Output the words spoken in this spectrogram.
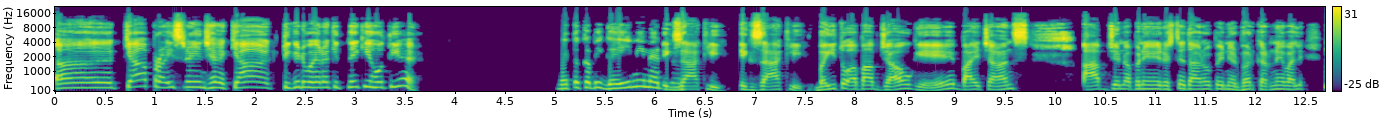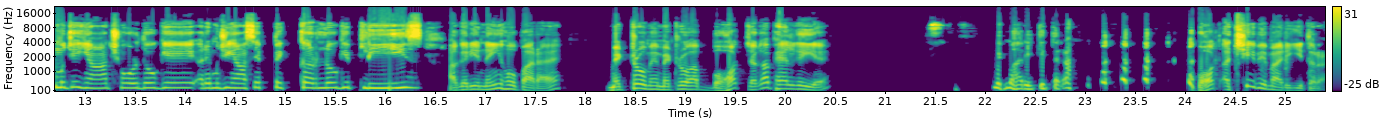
क्या प्राइस रेंज है? क्या टिकट वगैरह कितने की होती है? मैं तो कभी गई नहीं मेट्रो एग्जैक्टली एग्जैक्टली भाई तो अब आप जाओगे बाय चांस आप जिन अपने रिश्तेदारों पे निर्भर करने वाले मुझे यहाँ छोड़ दोगे? अरे मुझे यहाँ से पिक कर लोगे प्लीज़ अगर ये नहीं हो पा रहा है मेट्रो में मेट्रो अब बहुत जगह फैल गई है। बीमारी की तरह। बहुत अच्छी बीमारी की तरह।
